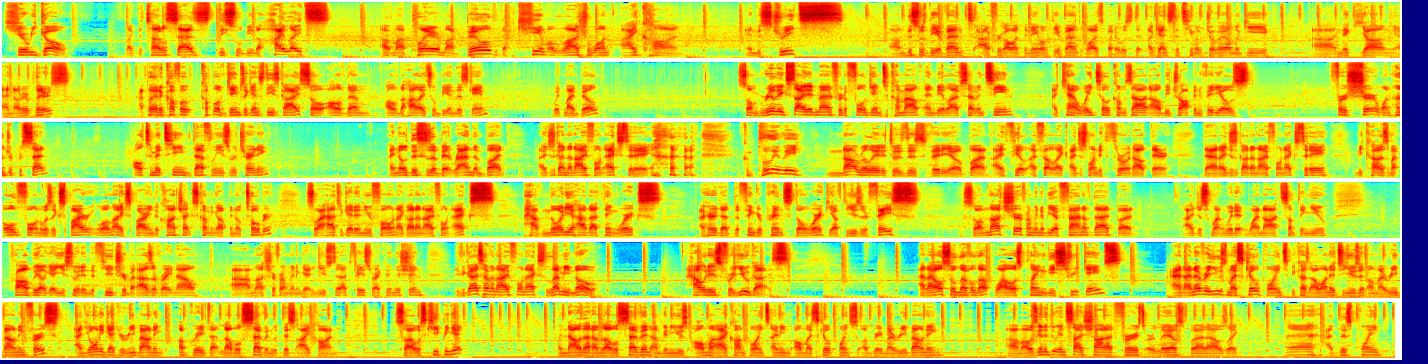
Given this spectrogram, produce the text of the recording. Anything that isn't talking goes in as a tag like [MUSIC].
here we go. Like the title says, this will be the highlights of my player, my build, the Hakeem Olajuwon icon in the streets. Um, this was the event, I forgot what the name of the event was, but it was against the team of JaVale McGee, uh, Nick Young, and other players. I played a couple couple of games against these guys, so all of them, all of the highlights will be in this game with my build. So I'm really excited, man, for the full game to come out, NBA Live 17. I can't wait till it comes out. I'll be dropping videos for sure, 100%. Ultimate Team definitely is returning. I know this is a bit random, but I just got an iPhone X today. [LAUGHS] Completely not related to this video, but I feel I felt like I just wanted to throw it out there that I just got an iPhone X today because my old phone was expiring. Well, not expiring. The contract's coming up in October, so I had to get a new phone. I got an iPhone X. I have no idea how that thing works. I heard that the fingerprints don't work. You have to use your face. So I'm not sure if I'm going to be a fan of that, but I just went with it. Why not? Something new. Probably I'll get used to it in the future, but as of right now, uh, I'm not sure if I'm going to get used to that face recognition. If you guys have an iPhone X, let me know how it is for you guys. And I also leveled up while I was playing these street games. And I never used my skill points because I wanted to use it on my rebounding first. And you only get your rebounding upgrades at level 7 with this icon. So I was keeping it. And now that I'm level 7, I'm going to use all my icon points, I mean all my skill points to upgrade my rebounding. Um, I was going to do inside shot at first or layups, but I was like, eh, at this point,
